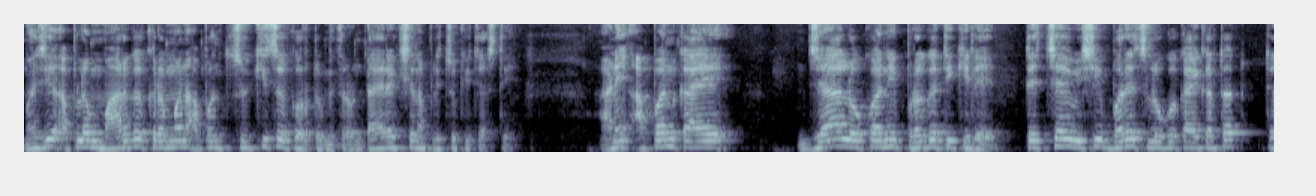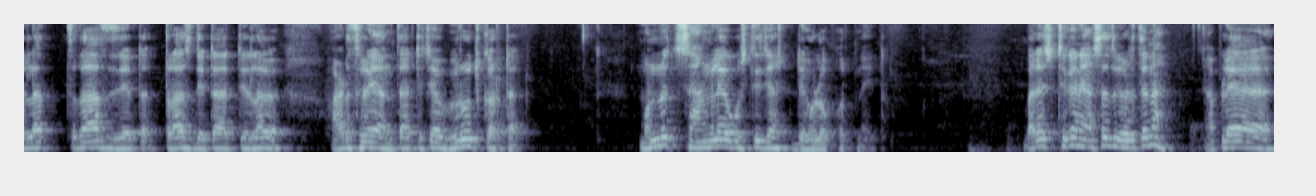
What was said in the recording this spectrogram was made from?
म्हणजे आपलं मार्गक्रमण आपण चुकीचं करतो मित्रांनो. डायरेक्शन आपली चुकीची असते. आणि आपण काय ज्या लोकांनी प्रगती केली आहे त्याच्याविषयी बरेच लोक काय करतात त्याला त्रास देतात त्रास देतात त्याला अडथळे आणतात त्याच्या विरोध करतात. म्हणूनच चांगल्या गोष्टी जास्त डेव्हलप होत नाहीत. बऱ्याच ठिकाणी असंच घडतं ना. आपल्या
